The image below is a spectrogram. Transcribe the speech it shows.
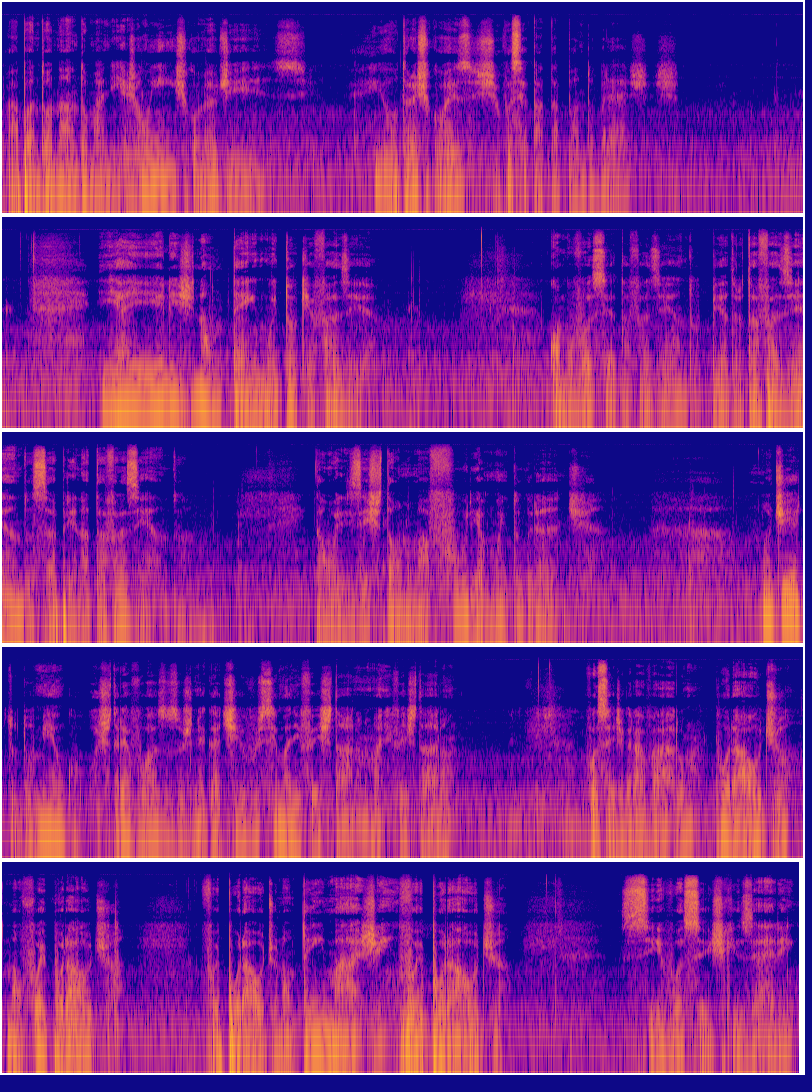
abandonando manias ruins, como eu disse, e outras coisas. Você está tapando brechas. E aí eles não têm muito o que fazer. Como você está fazendo, Pedro está fazendo, Sabrina está fazendo. Então eles estão numa fúria muito grande no dia do domingo, os trevosos, os negativos se manifestaram, não manifestaram? Vocês gravaram por áudio, não foi por áudio. Foi por áudio, não tem imagem, foi por áudio. Se vocês quiserem,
